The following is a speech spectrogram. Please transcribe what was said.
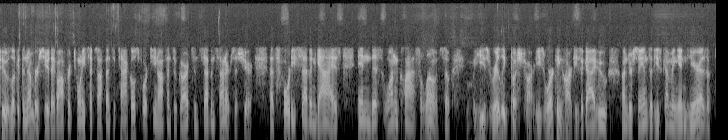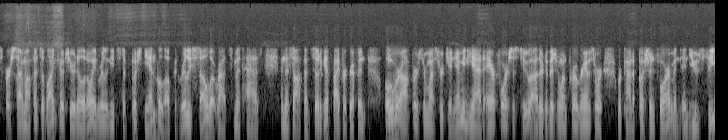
too. Look at the numbers here. They've offered 26 offensive tackles, 14 offensive guards, and seven centers this year. That's 47 guys in this one class alone. So he's really pushed hard. He's working hard. He's a guy who understands that he's coming in here as a first-time offensive line coach here at Illinois and really needs to push the envelope and really sell what Rod Smith has in this offense. So to get Pfeiffer Griffin over offers from West Virginia, I mean, he had Air Forces too. Other Division One programs were were kind of pushing for him, and and, you see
